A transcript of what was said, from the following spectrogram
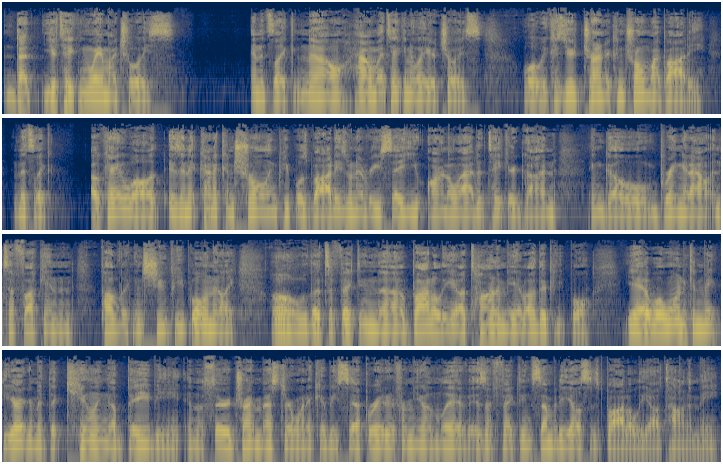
That you're taking away my choice. And it's like, no, how am I taking away your choice? Well, because you're trying to control my body. And it's like, okay, well, isn't it kind of controlling people's bodies whenever you say you aren't allowed to take your gun and go bring it out into fucking public and shoot people? And they're like, oh, well, that's affecting the bodily autonomy of other people. Yeah, well, one can make the argument that killing a baby in the third trimester when it could be separated from you and live is affecting somebody else's bodily autonomy.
